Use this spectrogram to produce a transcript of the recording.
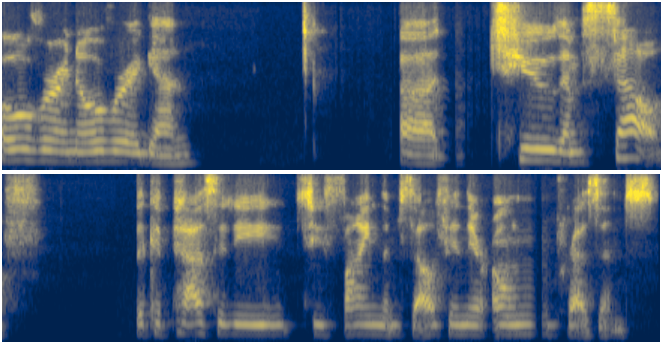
over and over again uh, to themselves the capacity to find themselves in their own presence.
